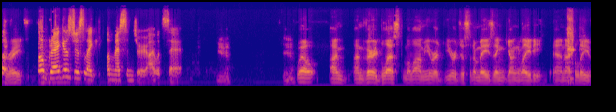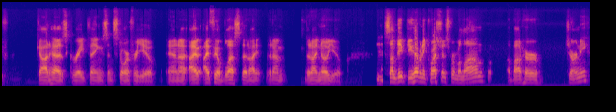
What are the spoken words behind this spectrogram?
so, great. so greg is just like a messenger i would say. Yeah. Yeah. Well I'm I'm very blessed, Malam. You are you are just an amazing young lady, and I believe God has great things in store for you. And I I, I feel blessed that I that I'm that I know you. Mm. Sandeep, do you have any questions for Malam about her journey?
